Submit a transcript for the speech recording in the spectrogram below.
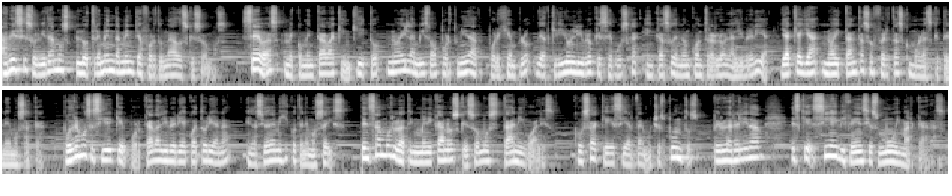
A veces olvidamos lo tremendamente afortunados que somos. Sebas me comentaba que en Quito no hay la misma oportunidad, por ejemplo, de adquirir un libro que se busca en caso de no encontrarlo en la librería, ya que allá no hay tantas ofertas como las que tenemos acá. Podremos decir que por cada librería ecuatoriana, en la Ciudad de México tenemos seis. Pensamos los latinoamericanos que somos tan iguales, cosa que es cierta en muchos puntos, pero la realidad es que sí hay diferencias muy marcadas.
